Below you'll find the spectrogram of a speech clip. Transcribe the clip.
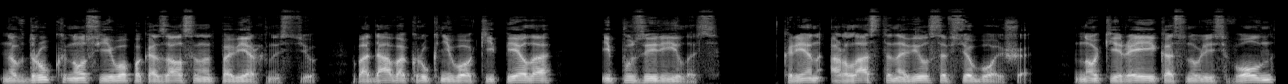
Но вдруг нос его показался над поверхностью. Вода вокруг него кипела и пузырилась. Крен орла становился все больше. но Киреи коснулись волн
